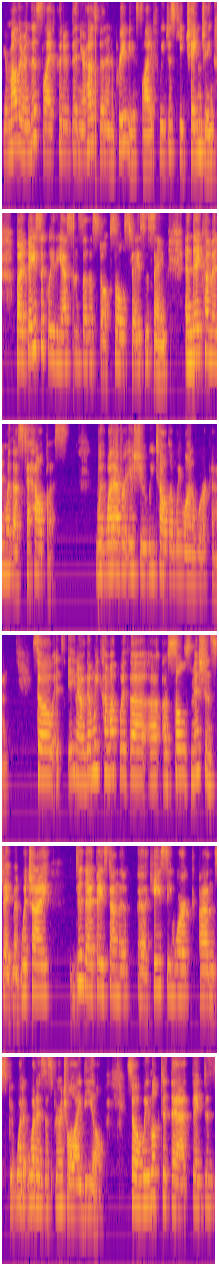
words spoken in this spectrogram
your mother in this life could have been your husband in a previous life. We just keep changing. But basically, the essence of the soul stays the same. And they come in with us to help us with whatever issue we tell them we want to work on. So it's, you know, then we come up with a, a, a soul's mission statement, which I did that based on the uh, Cayce work on sp- what, what is a spiritual ideal. So we looked at that. They, did,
